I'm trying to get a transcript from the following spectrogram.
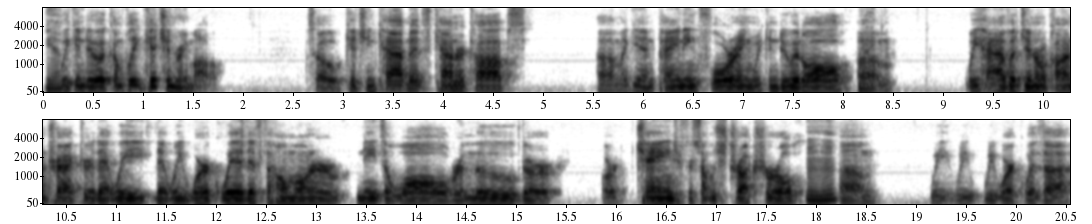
Yeah. we can do a complete kitchen remodel. So kitchen cabinets, countertops, um, again, painting, flooring, we can do it all. Right. Um, we have a general contractor that we that we work with if the homeowner needs a wall removed or or change if there's something structural. Mm-hmm. Um, we we we work with uh,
